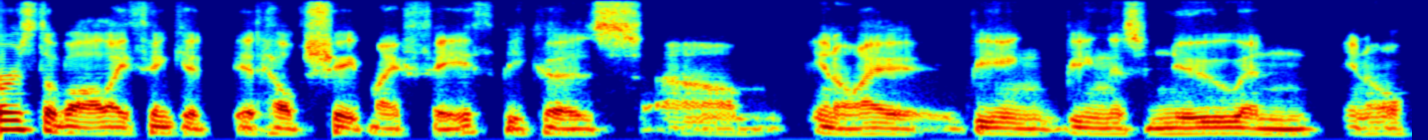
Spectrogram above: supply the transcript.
first of all i think it it helped shape my faith because um, you know i being being this new and you know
